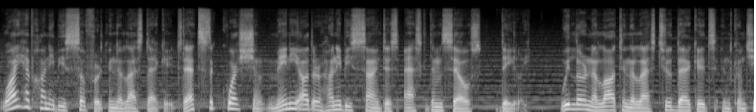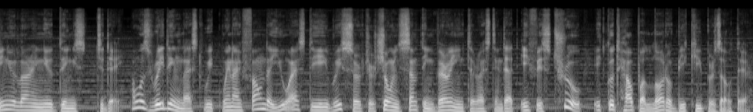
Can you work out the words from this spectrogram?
Why have honeybees suffered in the last decade? That's the question many other honeybee scientists ask themselves daily. We learned a lot in the last two decades and continue learning new things today. I was reading last week when I found a USDA researcher showing something very interesting that if it's true, it could help a lot of beekeepers out there.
